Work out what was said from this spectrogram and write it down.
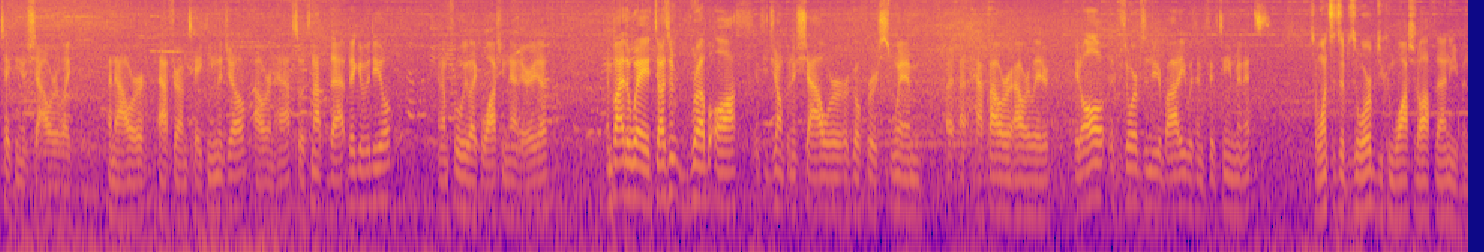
taking a shower like an hour after I'm taking the gel, hour and a half. So it's not that big of a deal, and I'm fully like washing that area. And by the way, it doesn't rub off if you jump in a shower or go for a swim a, a half hour, hour later. It all absorbs into your body within 15 minutes. So once it's absorbed, you can wash it off then even.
